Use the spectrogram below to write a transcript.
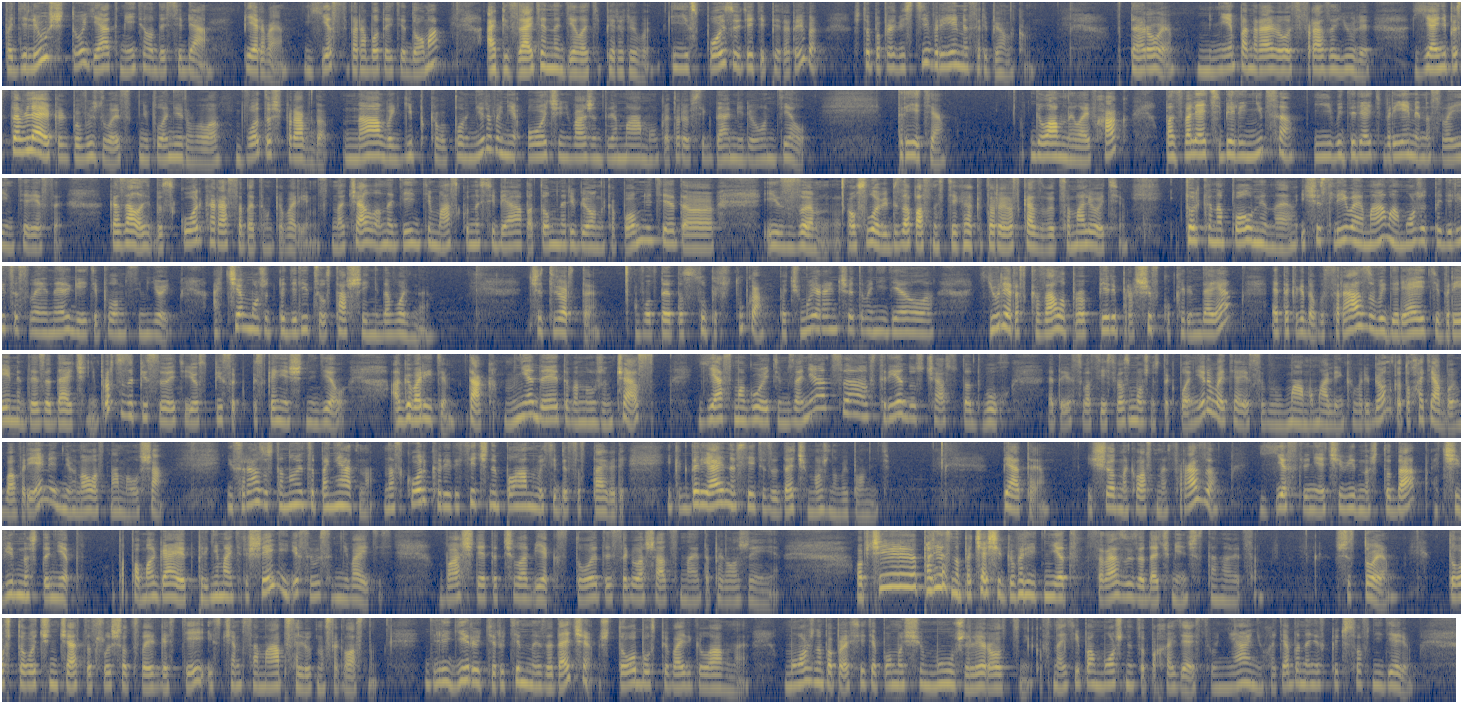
Поделюсь, что я отметила для себя. Первое. Если вы работаете дома, обязательно делайте перерывы и используйте эти перерывы, чтобы провести время с ребенком. Второе. Мне понравилась фраза Юли. Я не представляю, как бы выжила, если бы не планировала. Вот уж правда. Навык гибкого планирования очень важен для мамы, у которой всегда миллион дел. Третье. Главный лайфхак – позволять себе лениться и выделять время на свои интересы. Казалось бы, сколько раз об этом говорим. Сначала наденьте маску на себя, а потом на ребенка. Помните это из эм, условий безопасности, которые рассказывают в самолете? Только наполненная и счастливая мама может поделиться своей энергией и теплом с семьей. А чем может поделиться уставшая и недовольная? Четвертое. Вот эта супер штука. Почему я раньше этого не делала? Юлия рассказала про перепрошивку календаря. Это когда вы сразу выделяете время для задачи, не просто записываете ее в список бесконечных дел, а говорите, так, мне до этого нужен час, я смогу этим заняться в среду с часу до двух. Это если у вас есть возможность так планировать, а если вы мама маленького ребенка, то хотя бы во время дневного сна малыша. И сразу становится понятно, насколько реалистичный план вы себе составили, и когда реально все эти задачи можно выполнить. Пятое. Еще одна классная фраза. Если не очевидно, что да, очевидно, что нет. Помогает принимать решение, если вы сомневаетесь, ваш ли этот человек, стоит ли соглашаться на это приложение. Вообще полезно почаще говорить «нет», сразу и задач меньше становится. Шестое то, что очень часто слышу от своих гостей и с чем сама абсолютно согласна. Делегируйте рутинные задачи, чтобы успевать главное. Можно попросить о помощи мужа или родственников, найти помощницу по хозяйству, няню, хотя бы на несколько часов в неделю.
